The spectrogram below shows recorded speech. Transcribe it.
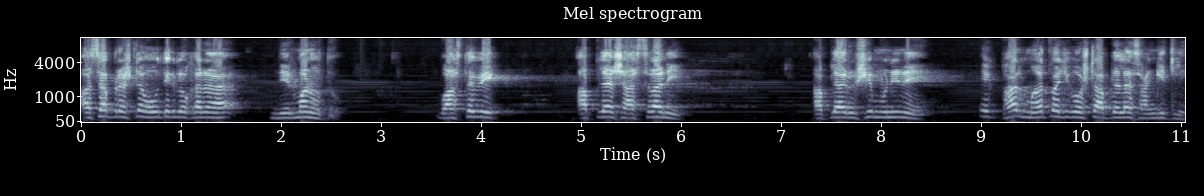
असा प्रश्न बहुतेक लोकांना निर्माण होतो. वास्तविक आपल्या शास्त्राने आपल्या ऋषीमुनीने एक फार महत्वाची गोष्ट आपल्याला सांगितली.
